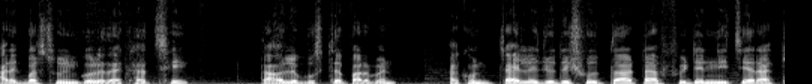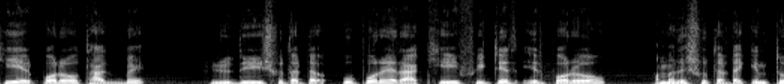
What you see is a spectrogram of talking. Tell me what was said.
আরেকবার সুইং করে দেখাচ্ছি, তাহলে বুঝতে পারবেন। এখন চাইলে যদি সুতাটা ফিটের নিচে রাখি, এরপরেও থাকবে। যদি সুতাটা উপরে রাখি ফিটের, এরপরেও আমাদের সুতাটা কিন্তু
